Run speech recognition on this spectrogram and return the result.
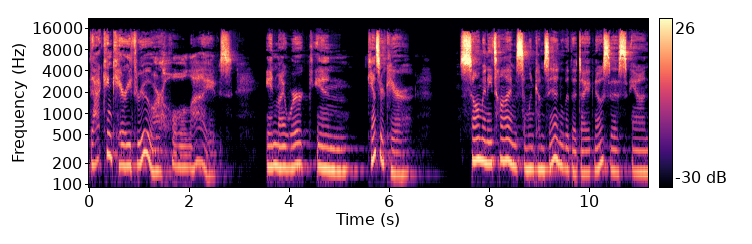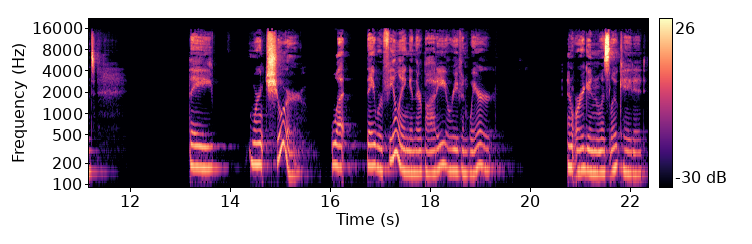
that can carry through our whole lives. In my work in cancer care, so many times someone comes in with a diagnosis and they weren't sure what they were feeling in their body or even where an organ was located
